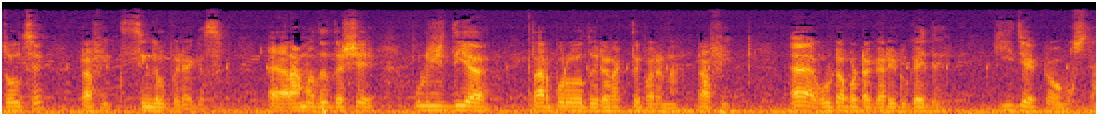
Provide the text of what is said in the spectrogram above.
জ্বলছে ট্রাফিক সিঙ্গেল পেরে গেছে। আর আমাদের দেশে পুলিশ দিয়া তারপরেও ধরে রাখতে পারে না ট্রাফিক হ্যাঁ উল্টাপাল্টা গাড়ি ঢুকাই দেয়। কি যে একটা অবস্থা।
